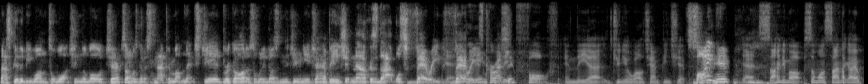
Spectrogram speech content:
that's going to be one to watch in the World. Someone's going to snap him up next year, regardless of what he does in the Junior Championship now, because that was very yeah, very he's impressive. currently fourth in the uh, Junior World Championship. Sign him. Yeah, sign him up. Someone sign that guy up.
